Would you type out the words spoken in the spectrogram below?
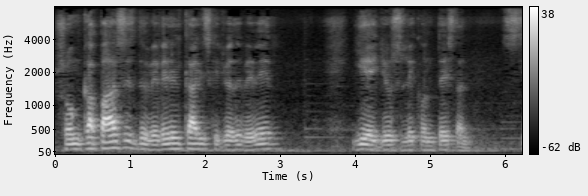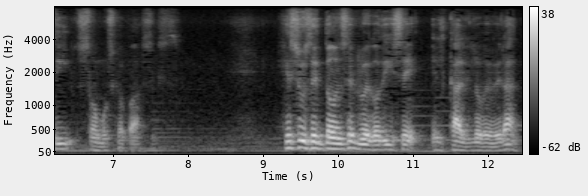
¿Son capaces de beber el cáliz que yo he de beber? Y ellos le contestan, sí somos capaces. Jesús entonces luego dice, el cáliz lo beberá.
